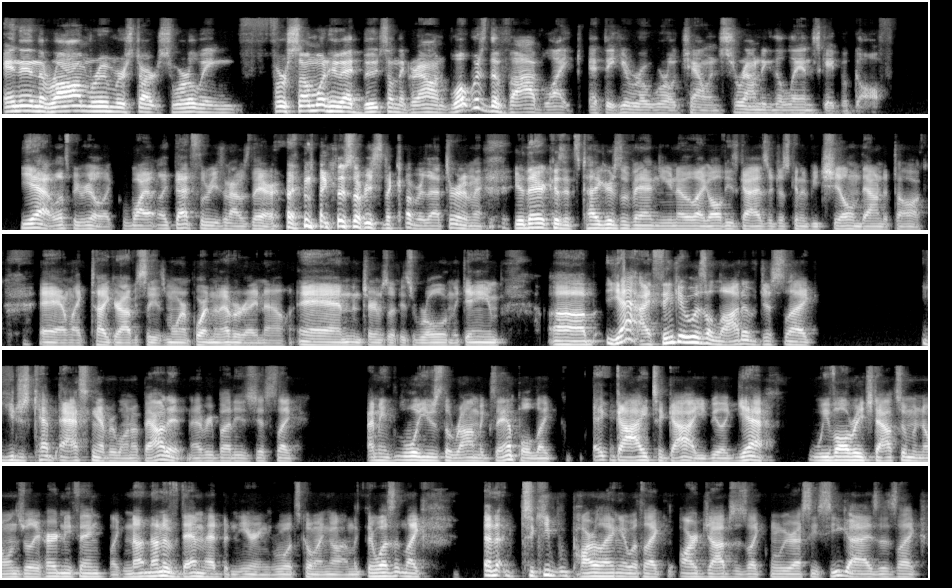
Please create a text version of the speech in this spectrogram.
And then the Rahm rumors start swirling. For someone who had boots on the ground, what was the vibe like at the Hero World Challenge surrounding the landscape of golf? Yeah, let's be real. Like, why? Like, that's the reason I was there. like, there's no reason to cover that tournament. You're there because it's Tiger's event. You know, like all these guys are just going to be chilling down to talk. And like Tiger, obviously, is more important than ever right now. And in terms of his role in the game, um, yeah, I think it was a lot of just like you just kept asking everyone about it, and everybody's just like, I mean, we'll use the Rahm example, like a guy to guy, you'd be like, yeah, we've all reached out to him and no one's really heard anything. Like none, none of them had been hearing what's going on. Like there wasn't like, and uh, to keep parlaying it with like our jobs is like when we were SEC guys is like,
